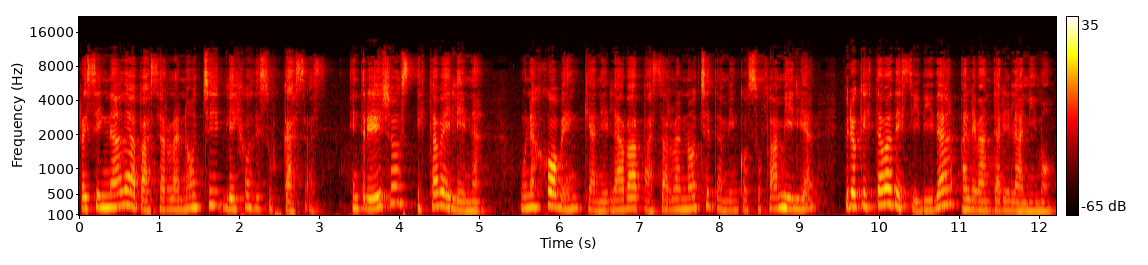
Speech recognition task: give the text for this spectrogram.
resignada a pasar la noche lejos de sus casas. Entre ellos estaba Elena, una joven que anhelaba pasar la noche también con su familia, pero que estaba decidida a levantar el ánimo.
